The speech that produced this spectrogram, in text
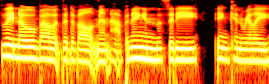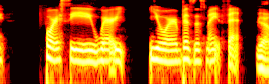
So they know about the development happening in the city and can really foresee where your business might fit. Yeah.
